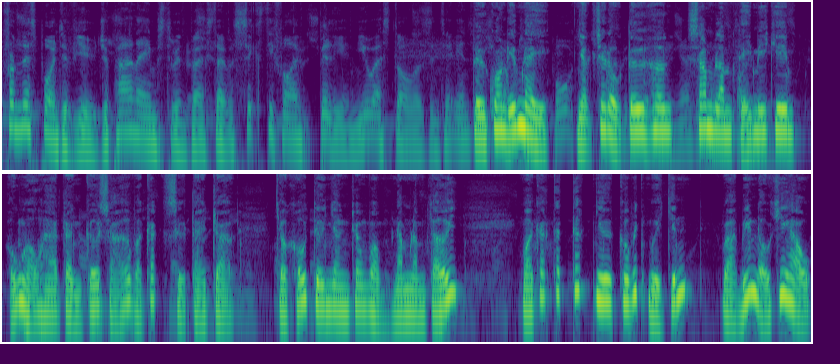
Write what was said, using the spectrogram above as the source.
From this point of view, Japan aims to invest over 65 billion US dollars into Từ quan điểm này, Nhật sẽ đầu tư hơn 65 tỷ Mỹ Kim ủng hộ hạ tầng cơ sở và các sự tài trợ cho khối tư nhân trong vòng 5 năm tới. Ngoài các thách thức như COVID-19 và biến đổi khí hậu,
